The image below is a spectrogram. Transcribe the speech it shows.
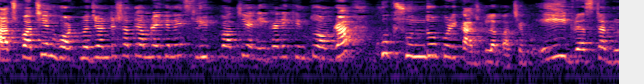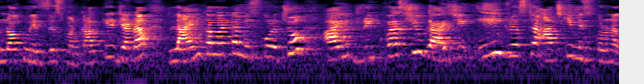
কাজ পাচ্ছি। হট ম্যাজেন্টার সাথে আমরা এখানে স্লিট পাচ্ছি and এখানে কিন্তু আমরা খুব সুন্দর করে কাজগুলো পাচ্ছি। এই ড্রেসটা do not miss this one কালকে যারা লাইন কালারটা মিস করেছ I would request you guys যে এই ড্রেসটা আজকে মিস করো না।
